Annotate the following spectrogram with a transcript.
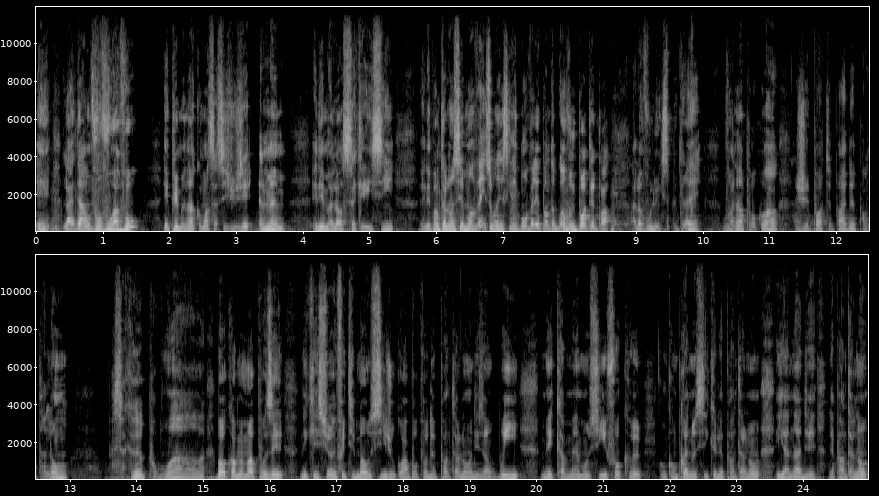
Et la dame vous voit vous, et puis maintenant commence à se juger elle-même. Elle dit, mais alors c'est qu'ici, les pantalons c'est mauvais. Est-ce qu'il est mauvais les pantalons? Pourquoi vous ne portez pas? Alors vous lui expliquerez, voilà pourquoi je ne porte pas de pantalon. Parce que pour moi, bon, comme on m'a posé des questions, effectivement aussi, je crois, à propos de pantalons, en disant oui, mais quand même aussi, il faut que qu'on comprenne aussi que le pantalon, il y en a des, pantalons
